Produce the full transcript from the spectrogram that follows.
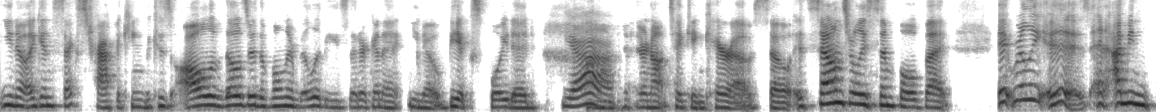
you know against sex trafficking because all of those are the vulnerabilities that are going to you know be exploited yeah um, if they're not taken care of so it sounds really simple but it really is and i mean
